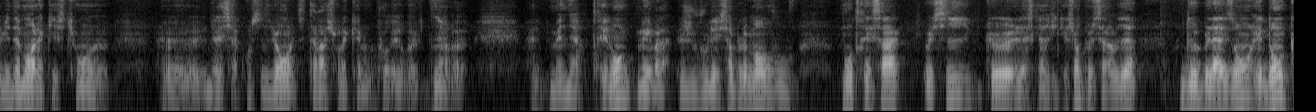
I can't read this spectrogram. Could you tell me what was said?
évidemment la question de la circoncision, etc., sur laquelle on pourrait revenir de manière très longue. Mais voilà, je voulais simplement vous montrer ça aussi, que la scarification peut servir de blason et donc,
